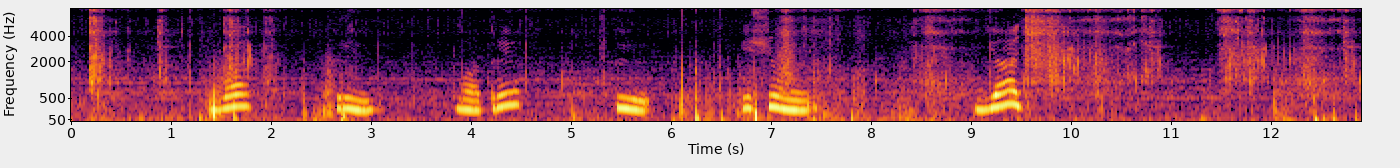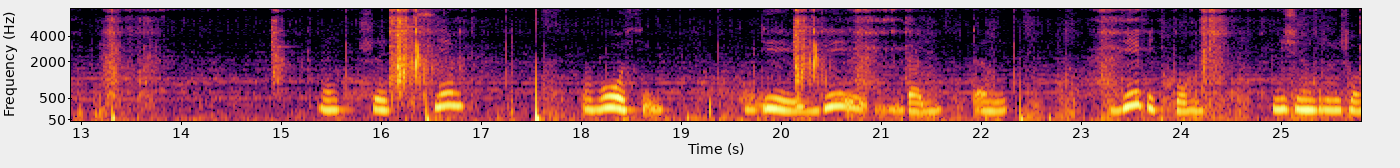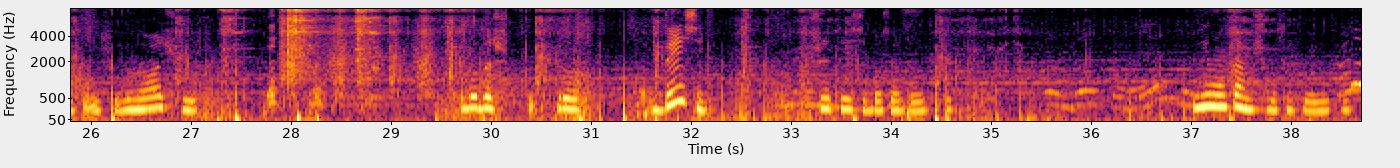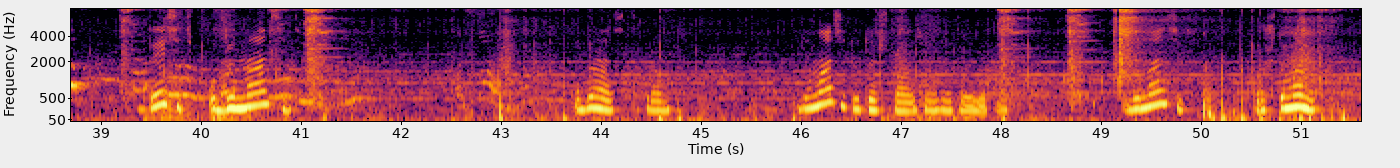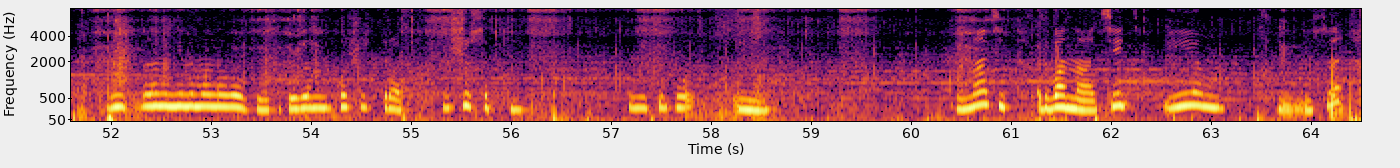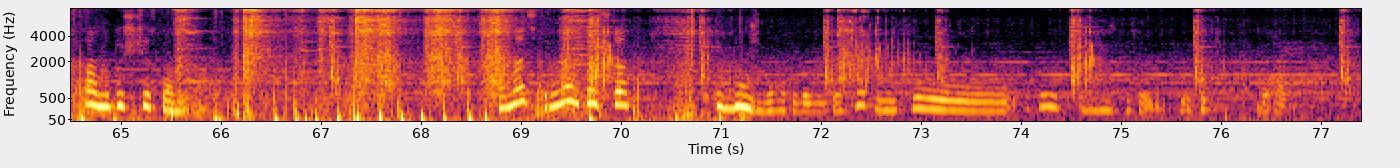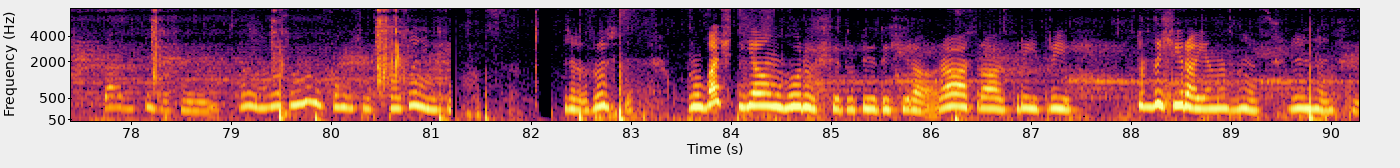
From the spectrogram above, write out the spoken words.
два, три, два, три, чотири. Еще ну пять. Шесть, семь, восемь, девять, девять, да, да нет, девять помню. Не сильно пролежал еще вынавачиваю Буду трех, десять, уже десять базаров. Ні, вон там ще високо. 10, 11. 11 це прям. 11 тут теж сталося на такое 11. Просто мене. Ну, да, мені нормально виключити, то я не хочу тратити. Ну що сапки. Ну, типу, ні. 12, 12 і... м, і все. А, ну тут ще спавниться. 12, 13, просто тут дуже багато базових тому що ну, тут багато. Я дуже не Там на самому фоні в консолі Зараз грузиться. Ну, бачите, я вам говорю, що тут є дохіра. Раз, раз, три, три. Тут дохіра, я не знаю, що не знаю, що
